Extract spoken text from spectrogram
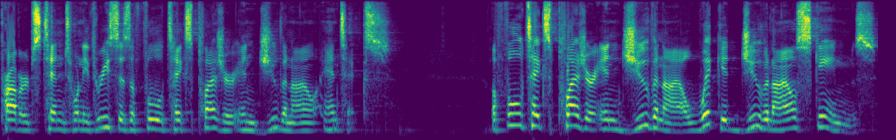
Proverbs 10:23 says a fool takes pleasure in juvenile antics. A fool takes pleasure in juvenile, wicked juvenile schemes.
